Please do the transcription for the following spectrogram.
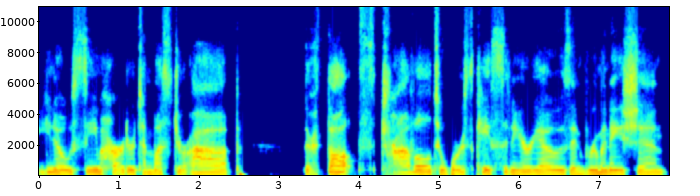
you know, seem harder to muster up their thoughts travel to worst case scenarios and rumination.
